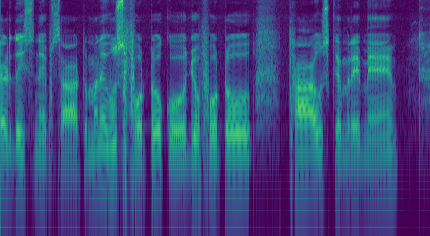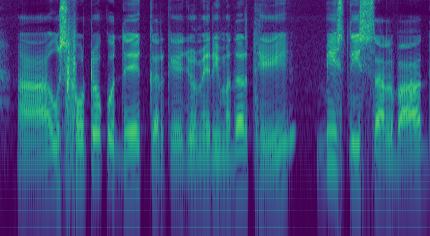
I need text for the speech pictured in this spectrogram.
एट द स्नैपशॉट मैंने उस फ़ोटो को, जो फ़ोटो था उस कैमरे में आ, उस फ़ोटो को देख करके जो मेरी मदर थी बीस तीस साल बाद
